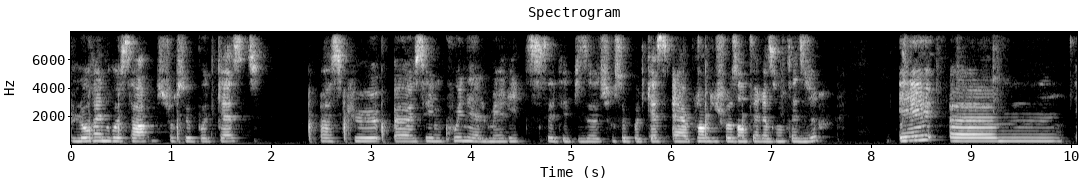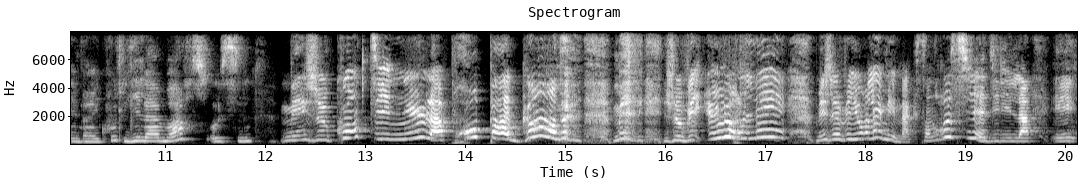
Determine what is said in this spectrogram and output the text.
Lorraine Rossard sur ce podcast parce que euh, c'est une queen et elle mérite cet épisode sur ce podcast. Elle a plein de choses intéressantes à dire. Et, euh, et ben écoute, Lila Mars aussi. Mais je continue la propagande Mais je vais hurler Mais je vais hurler Mais Maxandre aussi a dit Lila. Et,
